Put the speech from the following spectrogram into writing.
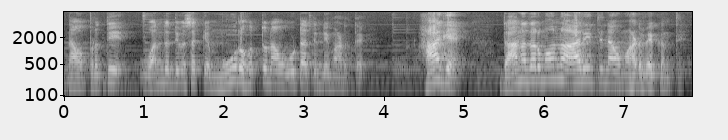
ನಾವು ಪ್ರತಿ ಒಂದು ದಿವಸಕ್ಕೆ ಮೂರು ಹೊತ್ತು ನಾವು ಊಟ ತಿಂಡಿ ಮಾಡುತ್ತೇವೆ. ಹಾಗೆ ದಾನ ಧರ್ಮವನ್ನು ಆ ರೀತಿ ನಾವು ಮಾಡಬೇಕಂತೆ.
